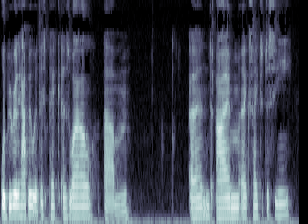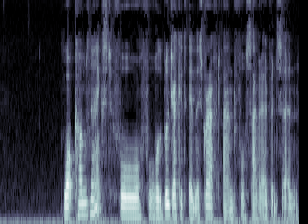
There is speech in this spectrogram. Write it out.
would be really happy with this pick as well. Um, and I'm excited to see what comes next for for the Blue Jackets in this draft and for Simon Edvinsson.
